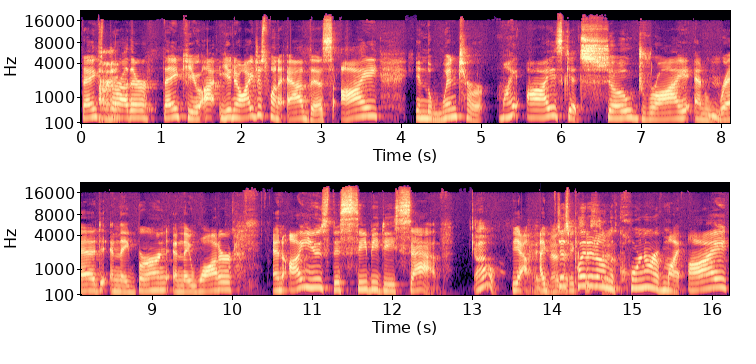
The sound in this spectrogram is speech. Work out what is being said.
Thanks, right. brother. Thank you. I, you know, I just want to add this. I, in the winter, my eyes get so dry and hmm. red and they burn and they water. And I use this CBD salve. Oh, yeah. I, I just put it on the corner of my eye,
